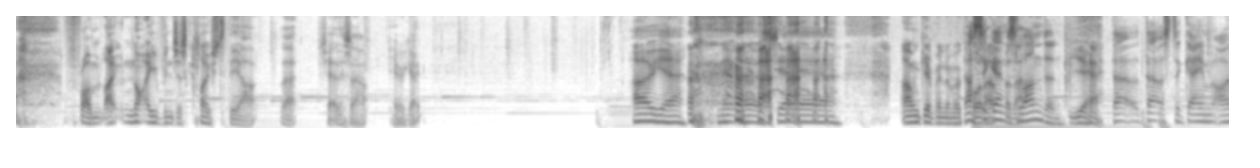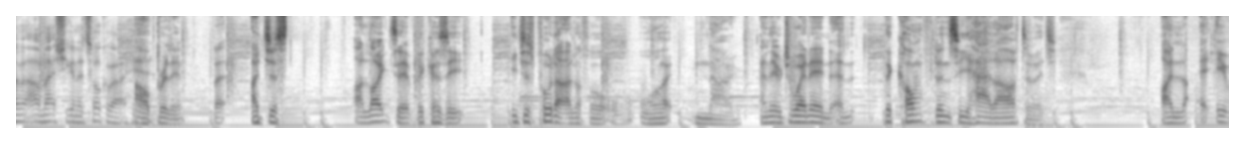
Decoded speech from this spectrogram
from like not even just close to the arc. That check this out. Here we go. Oh yeah, Nick Lewis. Yeah, yeah, yeah. I'm giving them a That's call for against that. London. Yeah. That that was the game I'm, I'm actually going to talk about here. Oh, brilliant! But I just I liked it because he he just pulled out and I thought, what? No, and it just went in, and the confidence he had afterwards, I it,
